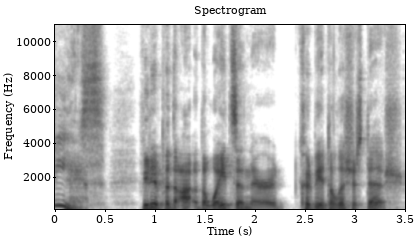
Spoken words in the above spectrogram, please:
jeez. if he didn't put the, uh, the weights in there, it could be a delicious dish.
